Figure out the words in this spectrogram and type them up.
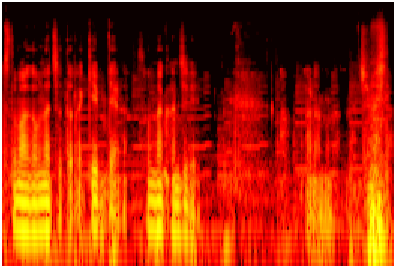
ちょっと真顔になっちゃっただけみたいな、そんな感じで、あ、アラームが鳴っちゃいました。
